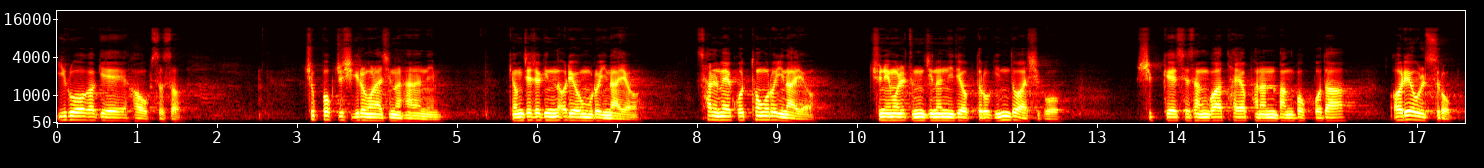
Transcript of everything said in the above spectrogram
이루어가게 하옵소서. 축복 주시기를 원하시는 하나님, 경제적인 어려움으로 인하여 삶의 고통으로 인하여 주님을 등지는 일이 없도록 인도하시고 쉽게 세상과 타협하는 방법보다 어려울수록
